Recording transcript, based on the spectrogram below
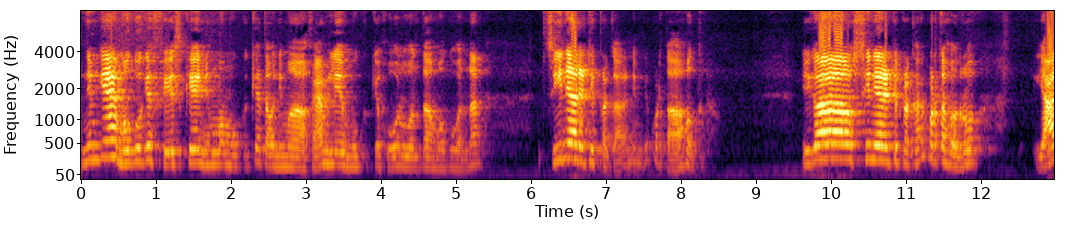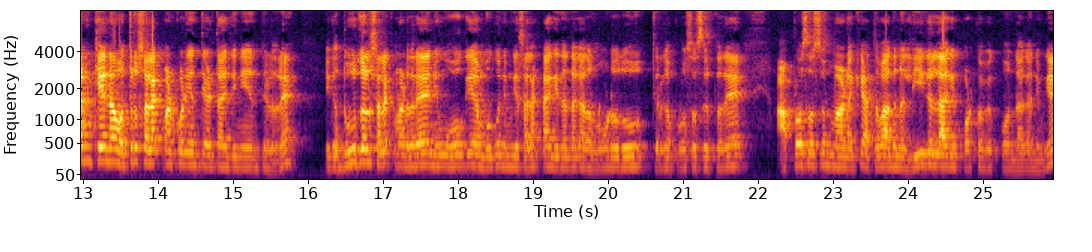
ನಿಮಗೆ ಮಗುಗೆ ಫೇಸ್ಗೆ ನಿಮ್ಮ ಮುಖಕ್ಕೆ ಅಥವಾ ನಿಮ್ಮ ಫ್ಯಾಮಿಲಿಯ ಮುಖಕ್ಕೆ ಹೋಲುವಂಥ ಮಗುವನ್ನು ಸೀನಿಯಾರಿಟಿ ಪ್ರಕಾರ ನಿಮಗೆ ಕೊಡ್ತಾ ಹೋಗ್ತಾರೆ. ಈಗ ಸೀನಿಯಾರಿಟಿ ಪ್ರಕಾರ ಕೊಡ್ತಾ ಹೋದರು. ಯಾಕೆ ನಾವು ಹತ್ರ ಸೆಲೆಕ್ಟ್ ಮಾಡ್ಕೊಳ್ಳಿ ಅಂತ ಹೇಳ್ತಾ ಇದ್ದೀನಿ ಅಂತ ಹೇಳಿದ್ರೆ, ಈಗ ದೂರದಲ್ಲಿ ಸೆಲೆಕ್ಟ್ ಮಾಡಿದ್ರೆ ನೀವು ಹೋಗಿ ಆ ಮಗು ನಿಮಗೆ ಸೆಲೆಕ್ಟ್ ಆಗಿದೆ ಅಂದಾಗ ಅದನ್ನು ನೋಡೋದು, ತಿರ್ಗಾ ಪ್ರೋಸೆಸ್ ಇರ್ತದೆ. ಆ ಪ್ರೋಸೆಸ್ಸನ್ನು ಮಾಡೋಕ್ಕೆ ಅಥವಾ ಅದನ್ನು ಲೀಗಲ್ಲಾಗಿ ಪಡ್ಕೋಬೇಕು ಅಂದಾಗ ನಿಮಗೆ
